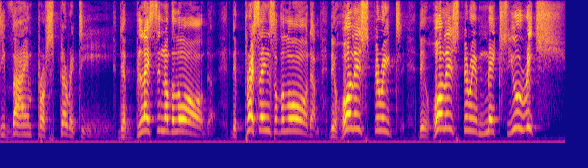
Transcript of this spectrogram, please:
divine prosperity. The blessing of the Lord, the presence of the Lord, the Holy Spirit the Holy Spirit makes you rich.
